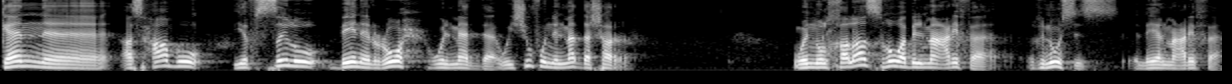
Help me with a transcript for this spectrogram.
كان أصحابه يفصلوا بين الروح والمادة ويشوفوا إن المادة شر وإنه الخلاص هو بالمعرفة غنوسس اللي هي المعرفة.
